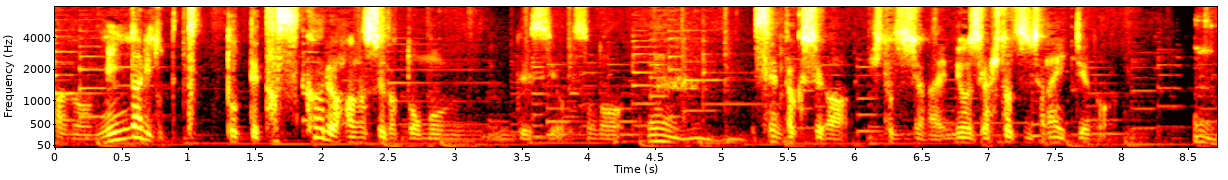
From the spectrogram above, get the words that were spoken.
あの、みんなにとってとって助かる話だと思うんですよ。そのうん。うん。選択肢が一つじゃない、名字が一つじゃないっていうのは。うん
